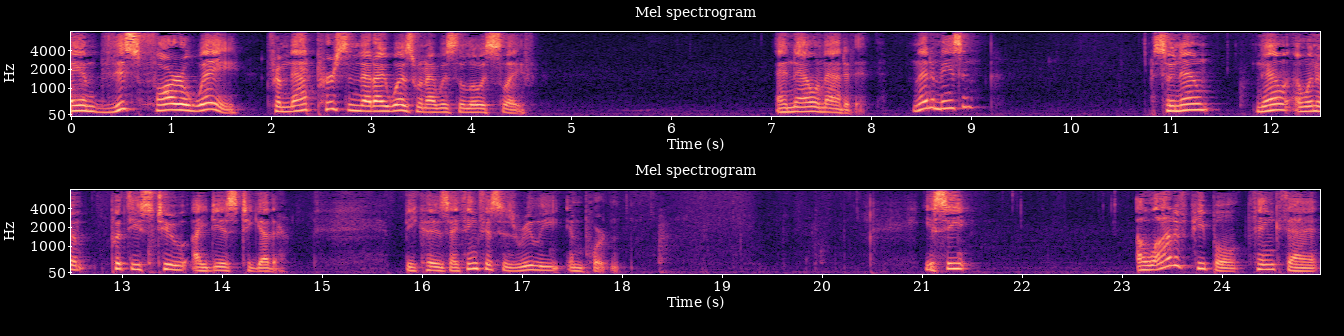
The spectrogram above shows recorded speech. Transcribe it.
am this far away from that person that I was when I was the lowest slave. and now I'm out of it. Isn't that amazing? So now, now I want to put these two ideas together because I think this is really important. You see, a lot of people think that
